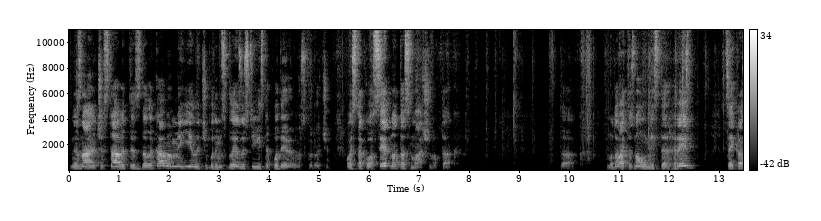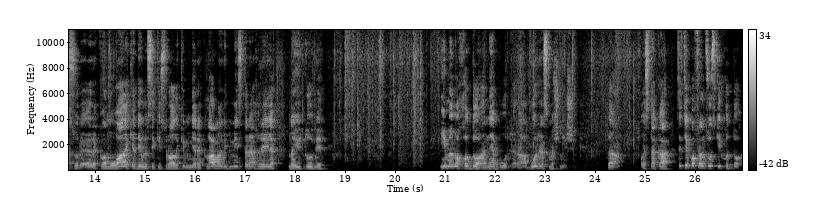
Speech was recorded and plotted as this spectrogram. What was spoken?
Не знаю, чи ставити здалека би ми їли, чи будемо з близості їсти. Подивимось, коротше. Ось тако, ситно та смачно. Так. Так. Ну давайте знову містер Гриль. Це якраз рекламували, як я дивлюся якісь ролики, мені реклама від містера Гриля на Ютубі. Іменно хот-дога, не бургера, а бургер смачніший. Так, ось така. Це типу французький хот-дог.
